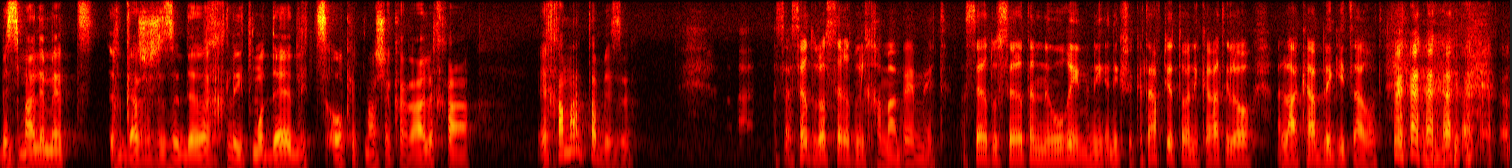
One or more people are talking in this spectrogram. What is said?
בזמן אמת הרגשת שזה דרך להתמודד, לצעוק את מה שקרה לך. איך עמדת בזה? הסרט הוא לא סרט מלחמה באמת, הסרט הוא סרט על נעורים. אני, אני כשכתבתי אותו, אני קראתי לו הלהקה בלי גיטרות.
